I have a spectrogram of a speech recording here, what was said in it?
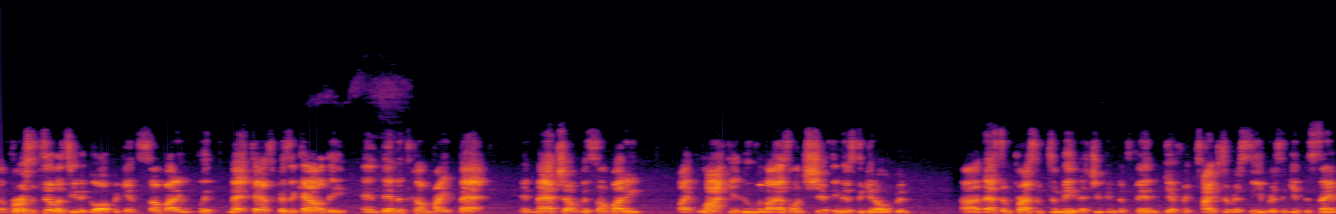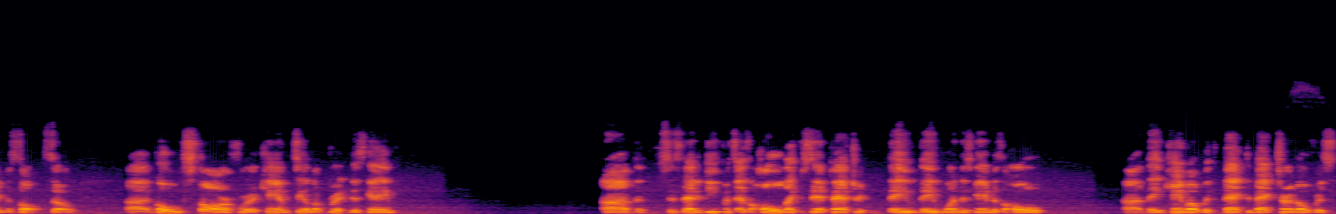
the versatility to go up against somebody with Metcalf's physicality and then to come right back and match up with somebody like Lockett who relies on shiftiness to get open. Uh, that's impressive to me that you can defend different types of receivers and get the same result. So, uh, gold star for Cam Taylor Britt in this game. Uh, the Cincinnati defense as a whole, like you said, Patrick, they they won this game as a whole. Uh, they came up with back-to-back turnovers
